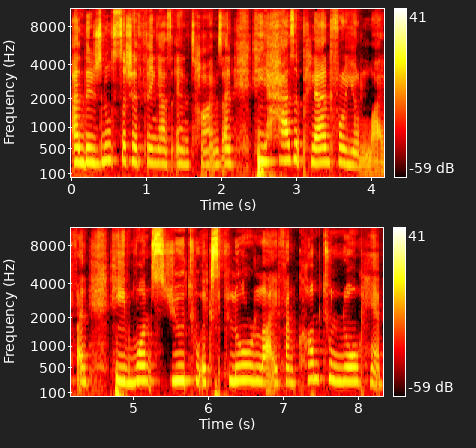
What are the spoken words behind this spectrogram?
And there's no such a thing as end times. And He has a plan for your life. And He wants you to explore life and come to know Him.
